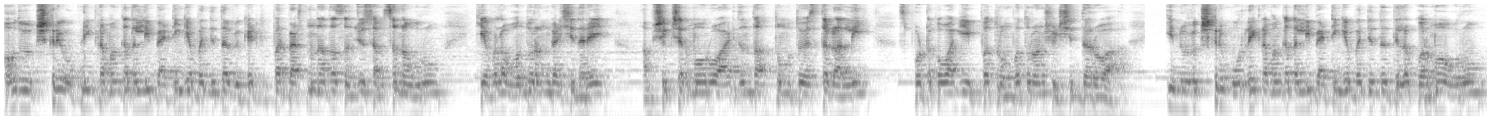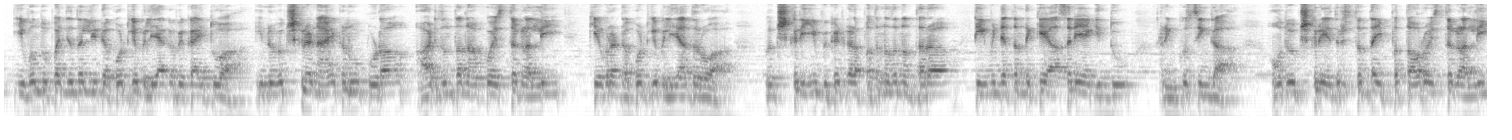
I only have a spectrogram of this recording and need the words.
ಹೌದು ವೀಕ್ಷಕರೇ ಓಪನಿಂಗ್ ಕ್ರಮಾಂಕದಲ್ಲಿ ಬ್ಯಾಟಿಂಗ್ಗೆ ಬಂದಿದ್ದ ವಿಕೆಟ್ ಕೀಪರ್ ಬ್ಯಾಟ್ಸ್ಮನ್ ಆದ ಸಂಜು ಸ್ಯಾಮ್ಸನ್ ಅವರು ಕೇವಲ ಒಂದು ರನ್ ಗಳಿಸಿದರೆ. ಅಭಿಷೇಕ್ ಶರ್ಮಾ ಅವರು ಆಡಿದಂತಹ ಹತ್ತೊಂಬತ್ತು ಎಸೆತಗಳಲ್ಲಿ ಸ್ಫೋಟಕವಾಗಿ ಇಪ್ಪತ್ತೊಂಬತ್ತು ರನ್ ಸಿಡಿಸಿದ್ದರು ಇನ್ನು ವೀಕ್ಷಕರೇ, ಮೂರನೇ ಕ್ರಮಾಂಕದಲ್ಲಿ ಬ್ಯಾಟಿಂಗ್ಗೆ ಬಂದಿದ್ದ ತಿಲಕ್ ವರ್ಮಾ ಅವರು ಈ ಒಂದು ಪಂದ್ಯದಲ್ಲಿ ಡಕೋಟ್ಗೆ ಬಲಿಯಾಗಬೇಕಾಯಿತು. ಇನ್ನು ವೀಕ್ಷಕರೇ, ನಾಯಕನು ಕೂಡ ಆಡಿದಂತ ನಾಲ್ಕು ಎಸೆತಗಳಲ್ಲಿ ಕೇವಲ ಡಕೋಟ್ಗೆ ಬಲಿಯಾದರು. ವೀಕ್ಷಕರೇ, ಈ ವಿಕೆಟ್ಗಳ ಪತನದ ನಂತರ ಟೀಮ್ ಇಂಡಿಯಾ ತಂಡಕ್ಕೆ ಆಸರೆಯಾಗಿದ್ದು ರಿಂಕು ಸಿಂಗ. ಹೌದು ವೀಕ್ಷಕರು ಎದುರಿಸಿದಂಥ ಇಪ್ಪತ್ತಾರು ಎಸೆತಗಳಲ್ಲಿ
